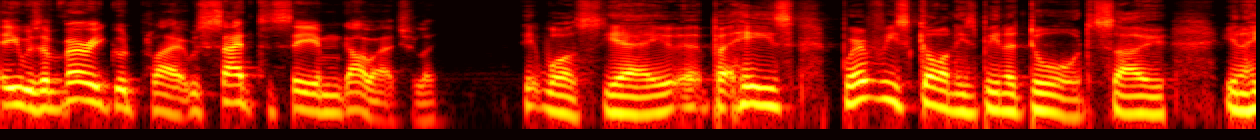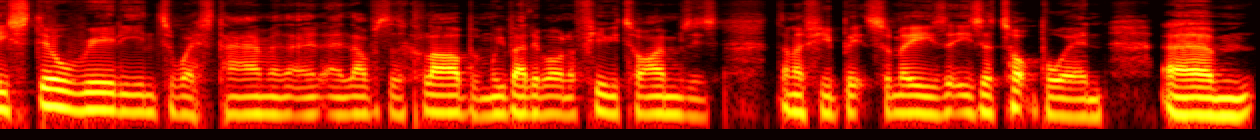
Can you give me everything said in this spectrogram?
he was a very good player. It was sad to see him go. Actually, It was, yeah. uh, But he's wherever he's gone, he's been adored. So you know, he's still really into West Ham and, and, and loves the club. And we've had him on a few times. He's done a few bits for me. He's, he's a top boy, and um,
